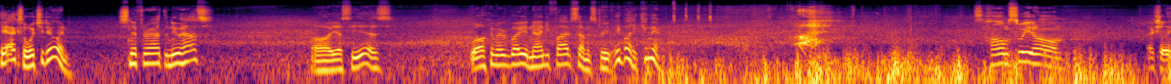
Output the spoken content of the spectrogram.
Hey Axel, what you doing? Sniffing around at the new house? Oh, yes he is. Welcome everybody to 95 Summit Street. Hey buddy, come here. It's home sweet home. Actually,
